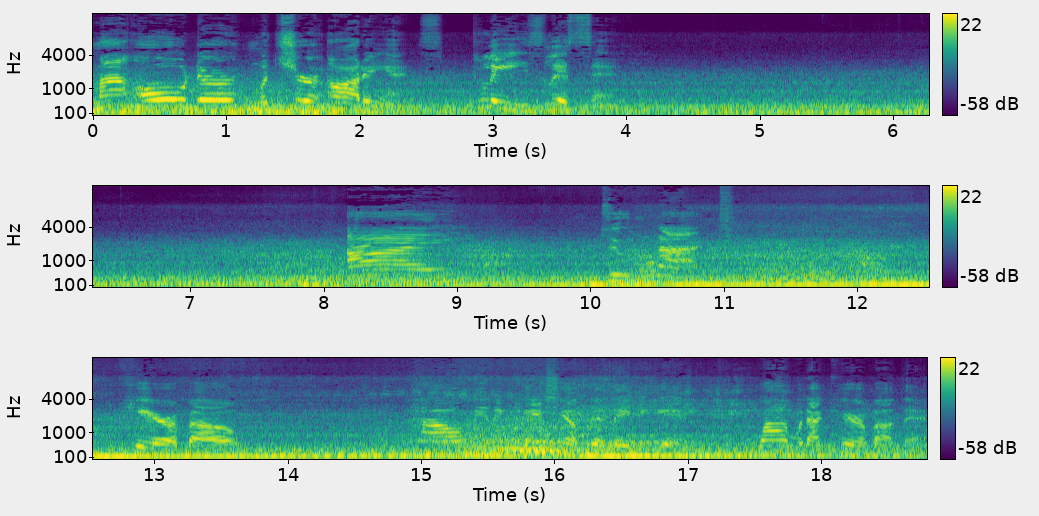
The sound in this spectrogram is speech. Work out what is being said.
my older, mature audience, please listen. I do not care about how many cash up that lady get. Why would I care about that?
